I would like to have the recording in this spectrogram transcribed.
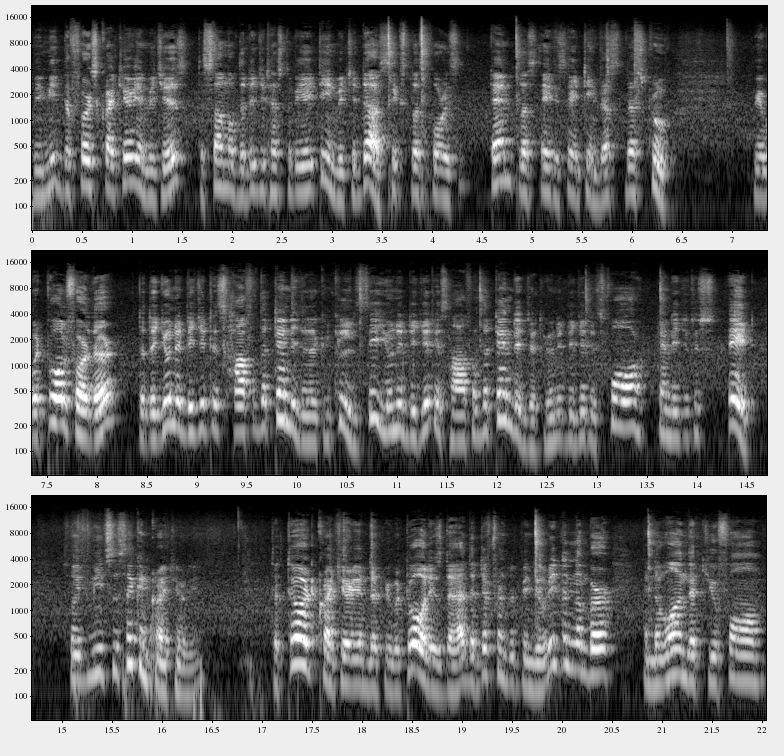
we meet the first criterion which is the sum of the digit has to be 18 which it does. 6 plus 4 is 10 plus 8 is 18 that's that's true we were told further that the unit digit is half of the 10 digit. You can clearly see unit digit is half of the 10 digit. Unit digit is 4 10 digit is 8 so it meets the second criterion. The third criterion that we were told is that the difference between the original number and the one that you form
